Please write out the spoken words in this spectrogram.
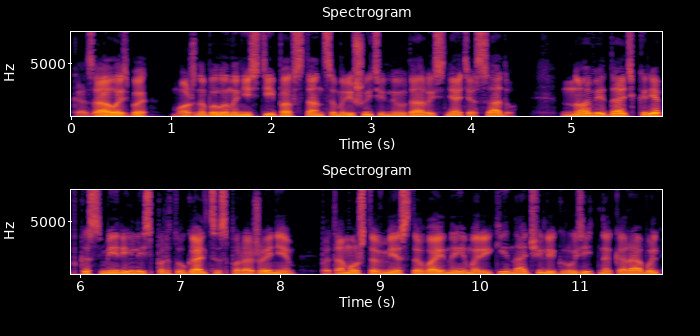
Казалось бы, можно было нанести повстанцам решительный удар и снять осаду, но, видать, крепко смирились португальцы с поражением, потому что вместо войны моряки начали грузить на корабль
